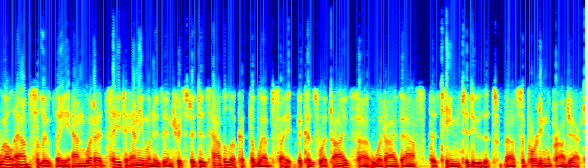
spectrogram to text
Well, absolutely. And what I'd say to anyone who's interested is have a look at the website because what I've uh, what I've asked the team to do that's uh, supporting the project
